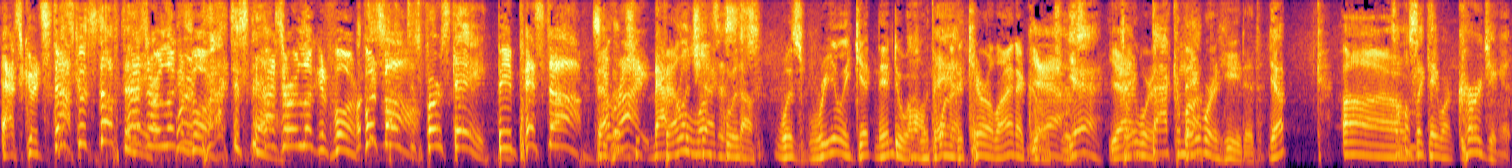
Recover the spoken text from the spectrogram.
That's good stuff. That's good stuff today. That's what we're looking We're for. practice now. That's what we're looking for. Look, this Football. his first day. Being pissed off. See, All right. Matt Rhule loves Belichick was stuff. was really getting into it Oh, with one of the Carolina coaches. Yeah. Yeah. Yeah. They were Back 'em they up. were heated. Yep. Um, It's almost like they were encouraging it.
